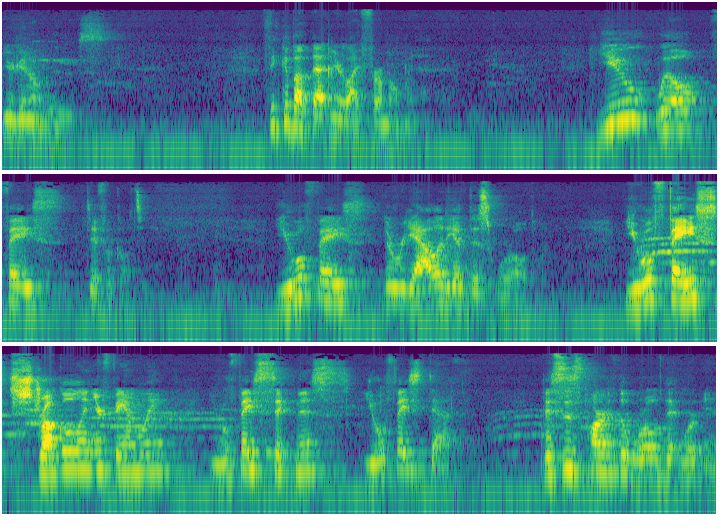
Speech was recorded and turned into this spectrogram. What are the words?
you're going to lose. Think about that in your life for a moment. You will face difficulty. You will face the reality of this world. You will face struggle in your family. You will face sickness. You will face death. This is part of the world that we're in.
